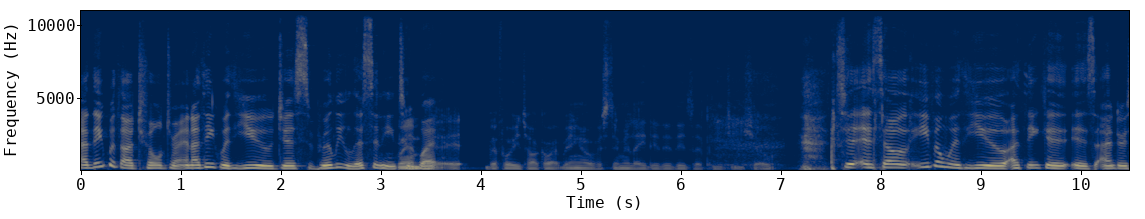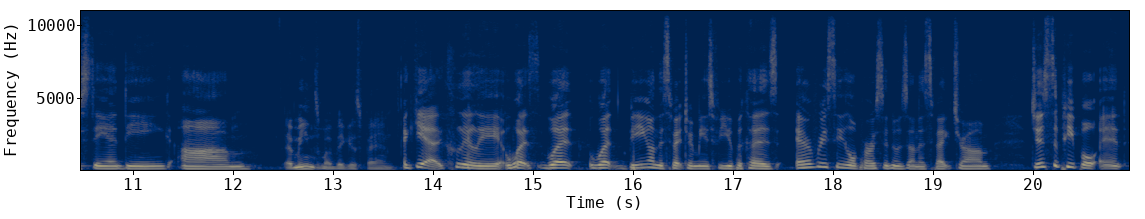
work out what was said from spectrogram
I think with our children, and I think with you, just really listening to what it- before you talk about being overstimulated, it is a PG show. and so even with you, I think it is understanding. Um, It means my biggest fan. yeah, clearly what what what being on the spectrum means for you because every single person who's on the spectrum, just the people and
